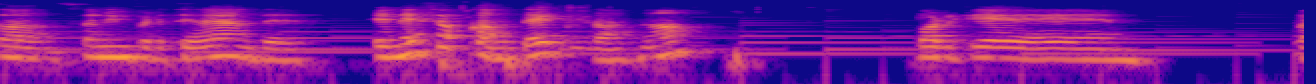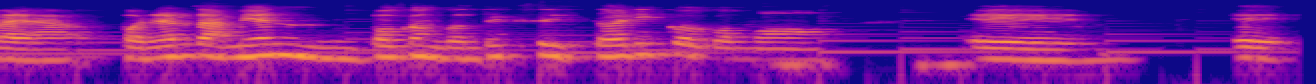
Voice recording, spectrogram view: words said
son, son impresionantes. En esos contextos, ¿no? Porque para poner también un poco en contexto histórico, como eh, eh,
